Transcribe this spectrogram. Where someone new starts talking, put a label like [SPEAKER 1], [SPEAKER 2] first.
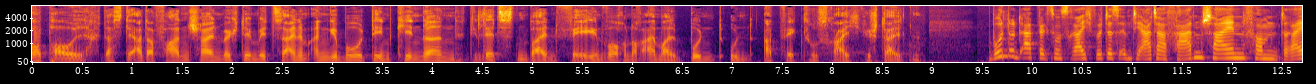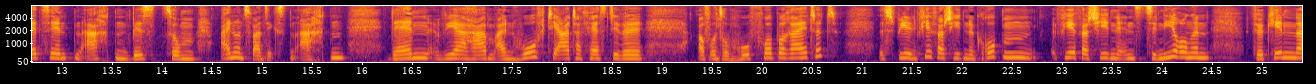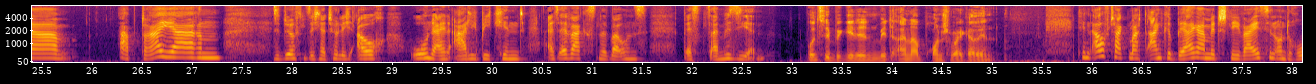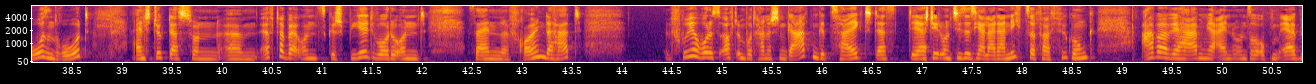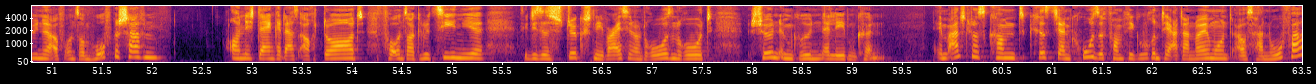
[SPEAKER 1] Frau Paul, das Theater Fadenschein möchte mit seinem Angebot den Kindern die letzten beiden Ferienwochen noch einmal bunt und abwechslungsreich gestalten.
[SPEAKER 2] Bunt und abwechslungsreich wird es im Theater Fadenschein vom 13.8. bis zum 21.8., denn wir haben ein Hoftheaterfestival auf unserem Hof vorbereitet. Es spielen vier verschiedene Gruppen, vier verschiedene Inszenierungen für Kinder ab drei Jahren. Sie dürfen sich natürlich auch ohne ein Alibi-Kind als Erwachsene bei uns bestens amüsieren.
[SPEAKER 1] Und Sie beginnen mit einer Braunschweigerin.
[SPEAKER 2] Den Auftakt macht Anke Berger mit Schneeweißchen und Rosenrot. Ein Stück, das schon ähm, öfter bei uns gespielt wurde und seine Freunde hat. Früher wurde es oft im Botanischen Garten gezeigt, dass der steht uns dieses Jahr leider nicht zur Verfügung. Aber wir haben ja eine unsere Open-Air-Bühne auf unserem Hof geschaffen. Und ich denke, dass auch dort vor unserer Glycinie Sie dieses Stück Schneeweißchen und Rosenrot schön im Grünen erleben können. Im Anschluss kommt Christian Kruse vom Figurentheater Neumond aus Hannover.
